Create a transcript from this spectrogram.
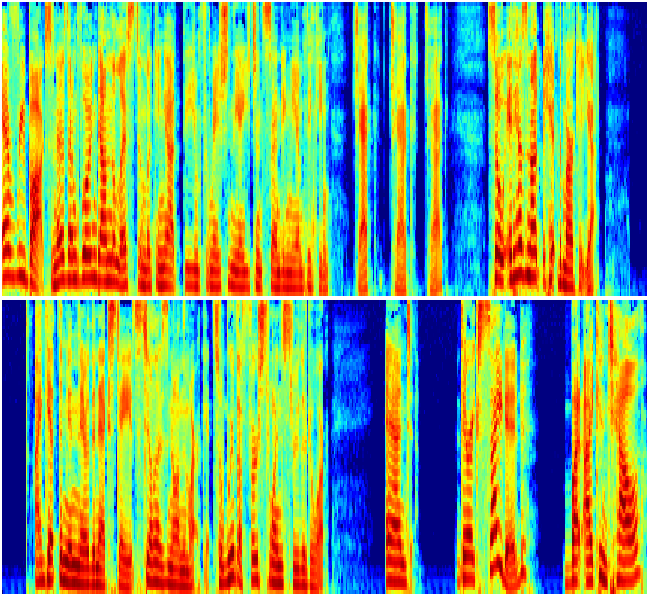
every box, and as I'm going down the list and looking at the information the agent's sending me, I'm thinking check, check, check. So it has not hit the market yet. I get them in there the next day. It still isn't on the market. So we're the first ones through the door. And they're excited, but I can tell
